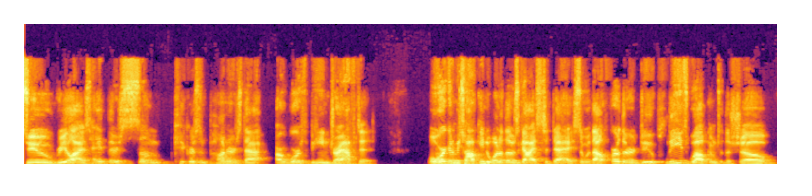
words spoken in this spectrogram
to realize, hey, there's some kickers and punters that are worth being drafted. Well, we're going to be talking to one of those guys today. So without further ado, please welcome to the show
